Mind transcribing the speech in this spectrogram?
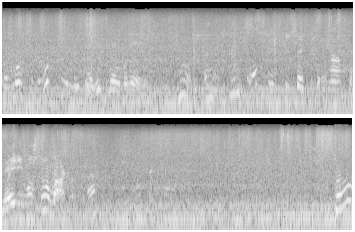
Dan moet je erop Zo?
